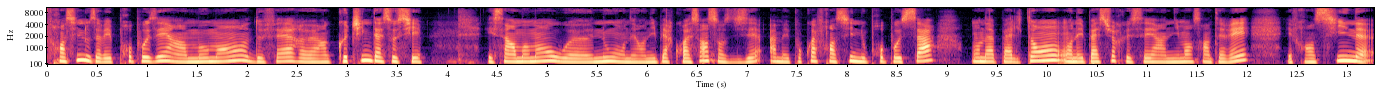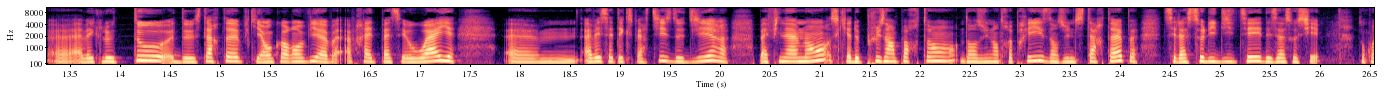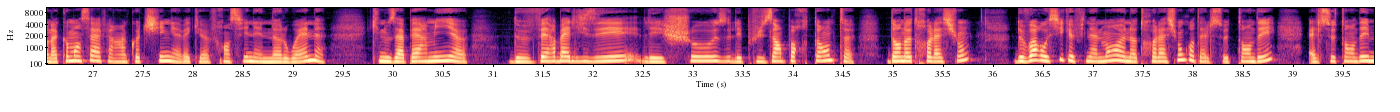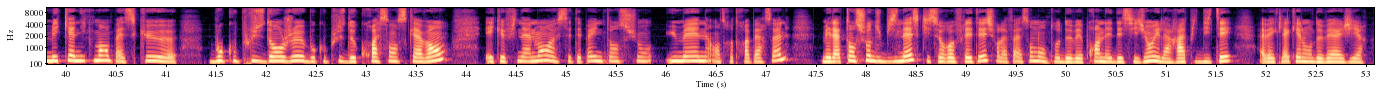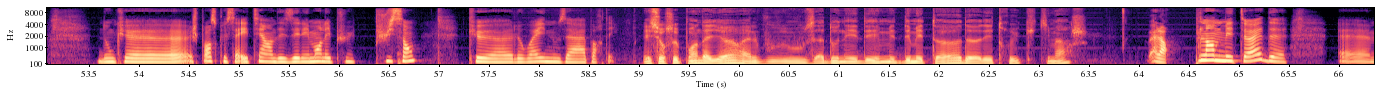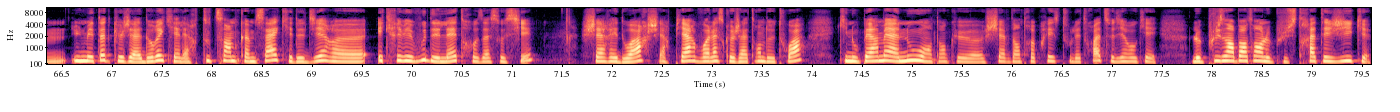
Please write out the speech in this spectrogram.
Francine nous avait proposé à un moment de faire un coaching d'associés. Et c'est un moment où euh, nous, on est en hyper croissance. On se disait ah mais pourquoi Francine nous propose ça? On n'a pas le temps. On n'est pas sûr que c'est un immense intérêt. Et Francine, euh, avec le taux de start-up qui a encore envie après être passé au Y, euh, avait cette expertise de dire bah finalement ce qu'il y a de plus important dans une entreprise, dans une start-up, c'est la solidité des associés. Donc on a commencé à faire un coaching avec Francine et Nolwenn qui nous a permis de verbaliser les choses les plus importantes dans notre relation, de voir aussi que finalement euh, notre relation quand elle se tendait, elle se tendait mécaniquement parce que euh, beaucoup plus d'enjeux, beaucoup plus de croissance qu'avant et que finalement euh, c'était pas une tension humaine entre trois personnes, mais la tension du business qui se reflétait sur la façon dont on devait prendre les décisions et la rapidité avec laquelle on devait agir. Donc je pense que ça a été un des éléments les plus puissants que le Why nous a apporté. Et sur ce point d'ailleurs, elle vous a donné des, des méthodes, des trucs qui marchent? Alors, plein de méthodes. Euh, une méthode que j'ai adorée, qui a l'air toute simple comme ça, qui est de dire euh, écrivez-vous des lettres aux associés. Cher Édouard, cher Pierre, voilà ce que j'attends de toi, qui nous permet à nous, en tant que chef d'entreprise tous les trois, de se dire, OK, le plus important, le plus stratégique,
